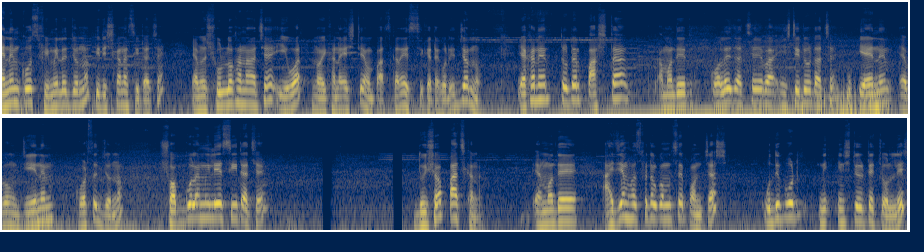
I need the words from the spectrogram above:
এনএম কোর্স ফিমেলের জন্য তিরিশখানা সিট আছে। এমন ষোলোখানা আছে ইউআর নয়খানা এসটি এবং পাঁচখানা এসসি ক্যাটাগরির জন্য। এখানে টোটাল পাঁচটা আমাদের কলেজ আছে বা ইনস্টিটিউট আছে এএনএম এবং জিএনএম কোর্সের জন্য। সবগুলো মিলিয়ে সিট আছে দুইশো পাঁচখানা। এর মধ্যে আইজিএম হসপিটাল কমপ্লেক্সে পঞ্চাশ, উদয়পুর ইনস্টিটিউটে চল্লিশ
